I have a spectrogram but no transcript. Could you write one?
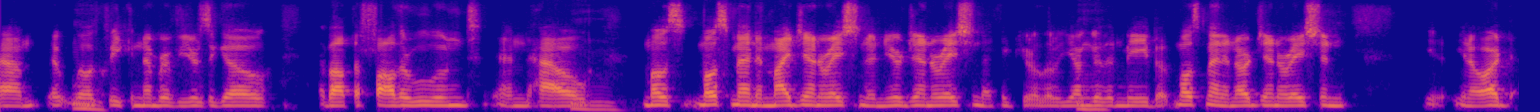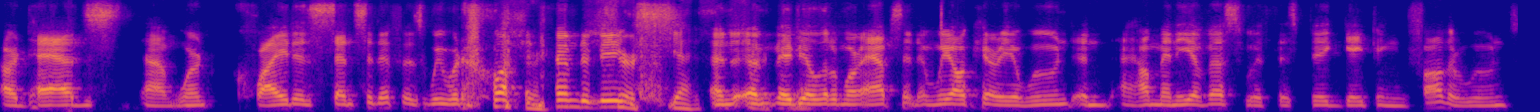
um, at Willow Mm. Creek a number of years ago about the father wound and how Mhm. most most men in my generation and your generation i think you're a little younger Mhm. than me but most men in our generation you, you know our, our dads um, weren't quite as sensitive as we would have wanted Sure. them to be Sure. Yes. and sure. maybe yeah. a little more absent and we all carry a wound and how many of us with this big gaping father wound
